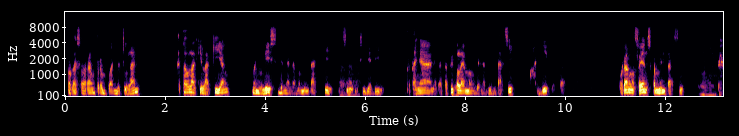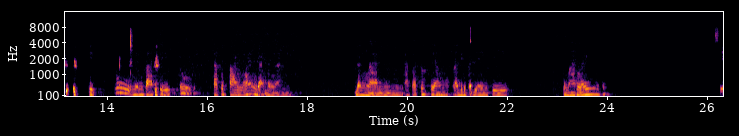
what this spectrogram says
apakah seorang perempuan betulan atau laki-laki yang menulis dengan nama Mintarsi. Masih, masih jadi pertanyaan ya. Tapi kalau emang benar Mintarsi, wajib ya. Orang ngefans ke Mintarsi. Hmm. itu Mentasi itu satu timeline nggak dengan dengan apa tuh yang lagi dikerjain si si Marley itu Si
